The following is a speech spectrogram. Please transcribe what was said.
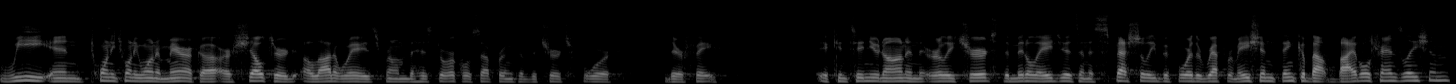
we in 2021 America are sheltered a lot of ways from the historical sufferings of the church for their faith. It continued on in the early church, the Middle Ages, and especially before the Reformation. Think about Bible translation.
